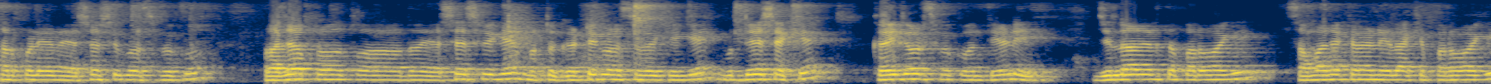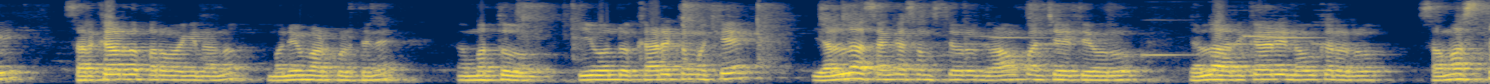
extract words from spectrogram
ಸರಪಳಿಯನ್ನು ಯಶಸ್ವಿಗೊಳಿಸಬೇಕು. ಪ್ರಜಾಪ್ರಭುತ್ವದ ಯಶಸ್ವಿಗೆ ಮತ್ತು ಗಟ್ಟಿಗೊಳಿಸುವಿಕೆಗೆ ಉದ್ದೇಶಕ್ಕೆ ಕೈ ಜೋಡಿಸಬೇಕು ಅಂತೇಳಿ ಜಿಲ್ಲಾಡಳಿತ ಪರವಾಗಿ, ಸಮಾಜ ಕಲ್ಯಾಣ ಇಲಾಖೆ ಪರವಾಗಿ, ಸರ್ಕಾರದ ಪರವಾಗಿ ನಾನು ಮನವಿ ಮಾಡಿಕೊಳ್ತೇನೆ. ಮತ್ತು ಈ ಒಂದು ಕಾರ್ಯಕ್ರಮಕ್ಕೆ ಎಲ್ಲ ಸಂಘ ಸಂಸ್ಥೆಯವರು, ಗ್ರಾಮ ಪಂಚಾಯಿತಿಯವರು, ಎಲ್ಲ ಅಧಿಕಾರಿ ನೌಕರರು, ಸಮಸ್ತ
